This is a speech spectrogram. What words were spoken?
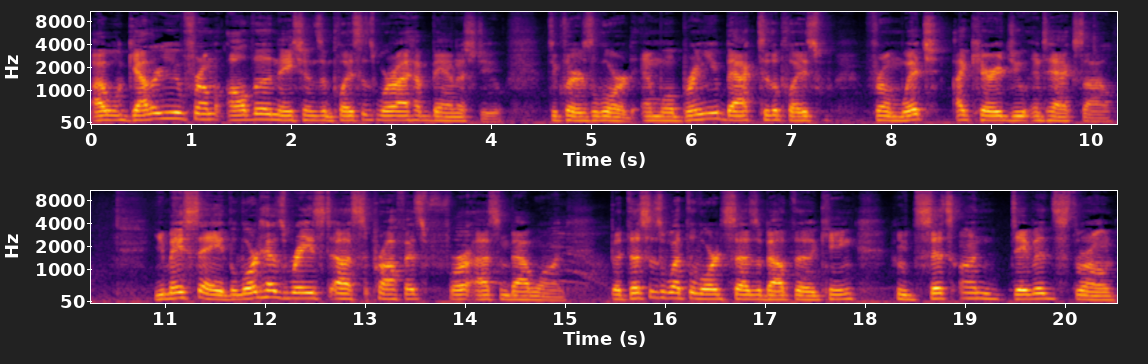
I will gather you from all the nations and places where I have banished you, declares the Lord, and will bring you back to the place from which I carried you into exile. You may say, The Lord has raised us prophets for us in Babylon. But this is what the Lord says about the king who sits on David's throne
